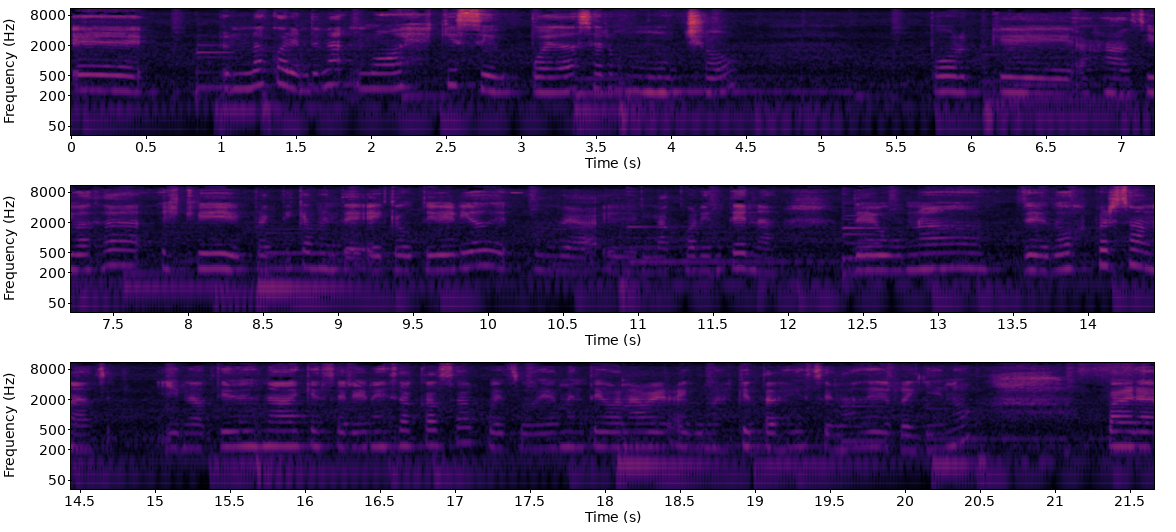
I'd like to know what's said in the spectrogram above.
eh, en una cuarentena no es que se pueda hacer mucho. Porque, ajá, si vas a escribir prácticamente el cautiverio de o sea, la cuarentena de una, de dos personas y no tienes nada que hacer en esa casa, pues obviamente van a haber algunas que otras escenas de relleno para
